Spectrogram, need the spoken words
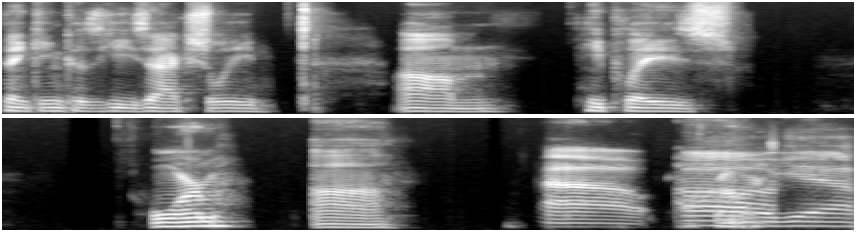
thinking because he's actually um he plays Orm. Uh Oh, oh yeah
